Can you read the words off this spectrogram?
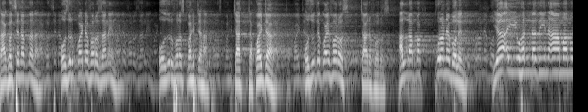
রাগ হচ্ছেন আপনারা? অজুর কয়টা ফরজ জানেন? অজুর ফরজ কয়টা? চারটা। কয়টা? অজুতে কয় ফরজ? চার ফরজ। আল্লাহ পাক কোরআনে বলেন, ইয়া আইয়ুহাল্লাযীনা আমানু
